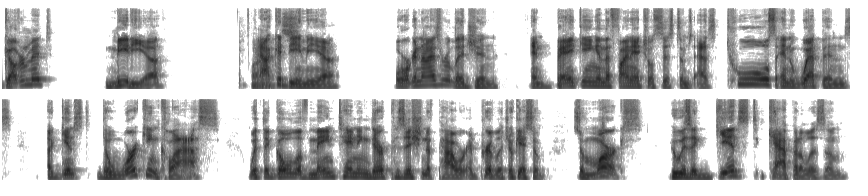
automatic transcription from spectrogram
government, media, academia, organized religion, and banking and the financial systems as tools and weapons against the working class with the goal of maintaining their position of power and privilege. Okay, so so Marx, who is against capitalism,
